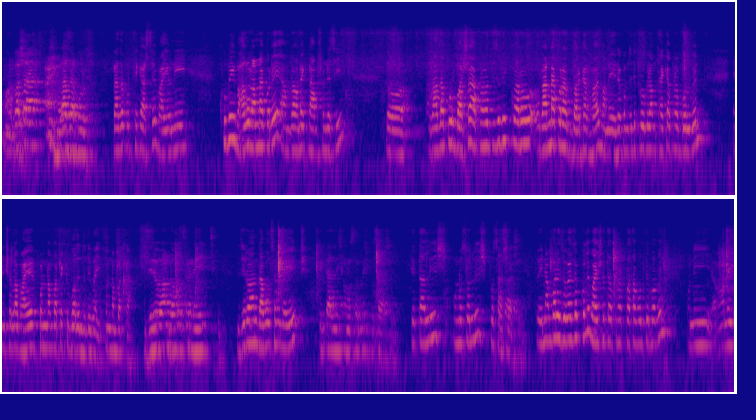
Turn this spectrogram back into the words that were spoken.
আমার বাসা রাজাপুর। রাজাপুর থেকে আসছে ভাই উনি খুবই ভালো রান্না করে আমরা অনেক নাম শুনেছি। তো রাজাপুর বাসা আপনারা যদি কারও রান্না করার দরকার হয় মানে এরকম যদি প্রোগ্রাম থাকে আপনারা বলবেন। ইনশাল্লাহ ভাইয়ের ফোন নাম্বারটা একটু বলেন যদি ভাই ফোন নাম্বারটা। Zero one double seven eight zero one double seven eight তেতাল্লিশ উনচল্লিশ পঁচাশি। তেতাল্লিশ উনচল্লিশ পঁচাশি। পঁচাশি। তো এই নাম্বারে যোগাযোগ করলে ভাইয়ের সাথে আপনার কথা বলতে পাবেন উনি অনেক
